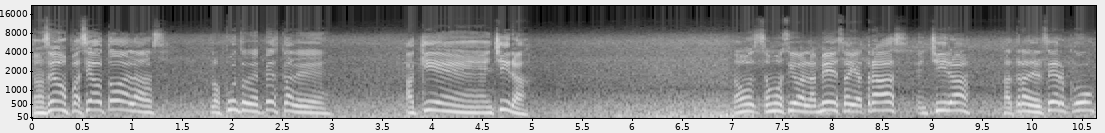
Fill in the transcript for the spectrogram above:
Nos hemos paseado todos los puntos de pesca de aquí en, Chira. Nos hemos ido a la mesa y atrás, en Chira, atrás del cerco.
